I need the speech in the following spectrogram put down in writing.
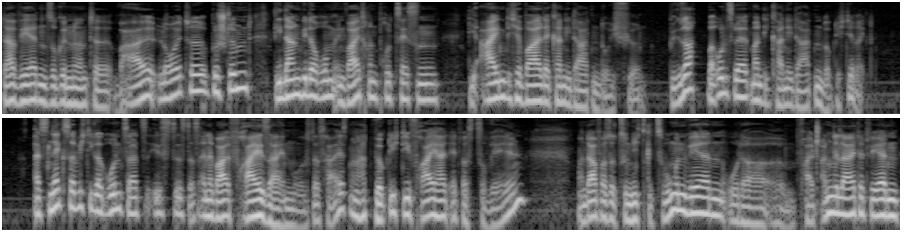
Da werden sogenannte Wahlleute bestimmt, die dann wiederum in weiteren Prozessen die eigentliche Wahl der Kandidaten durchführen. Wie gesagt, bei uns wählt man die Kandidaten wirklich direkt. Als nächster wichtiger Grundsatz ist es, dass eine Wahl frei sein muss. Das heißt, man hat wirklich die Freiheit, etwas zu wählen. Man darf also zu nichts gezwungen werden oder äh, falsch angeleitet werden.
